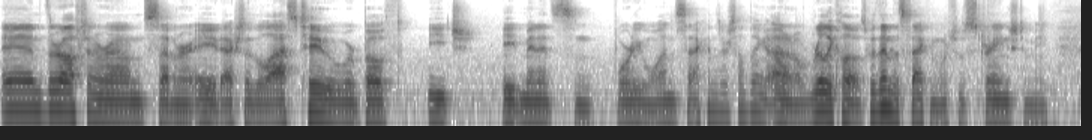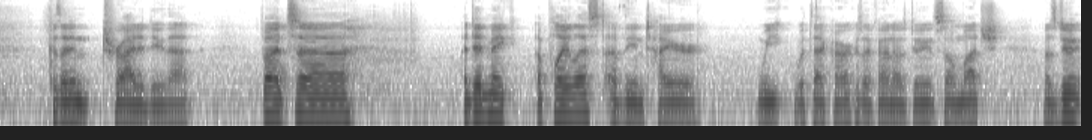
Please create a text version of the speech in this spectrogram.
and they're often around 7 or 8. Actually, the last two were both each 8 minutes and 41 seconds or something. I don't know, really close, within the second, which was strange to me, because I didn't try to do that. But uh, I did make a playlist of the entire week with that car because I found I was doing it so much. I was doing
